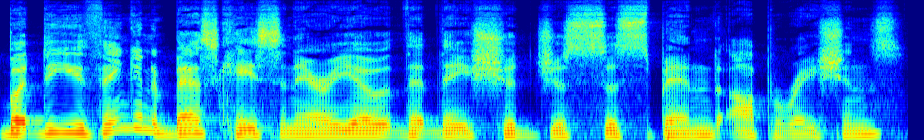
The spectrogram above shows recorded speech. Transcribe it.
But do you think, in a best case scenario, that they should just suspend operations?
